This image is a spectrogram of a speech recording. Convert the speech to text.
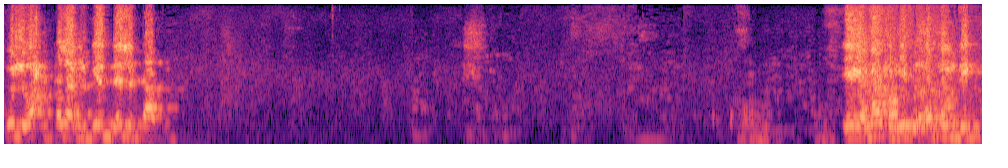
كل واحد طالع بال P and L بتاعته. يا جماعة كميه الأرقام دي.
